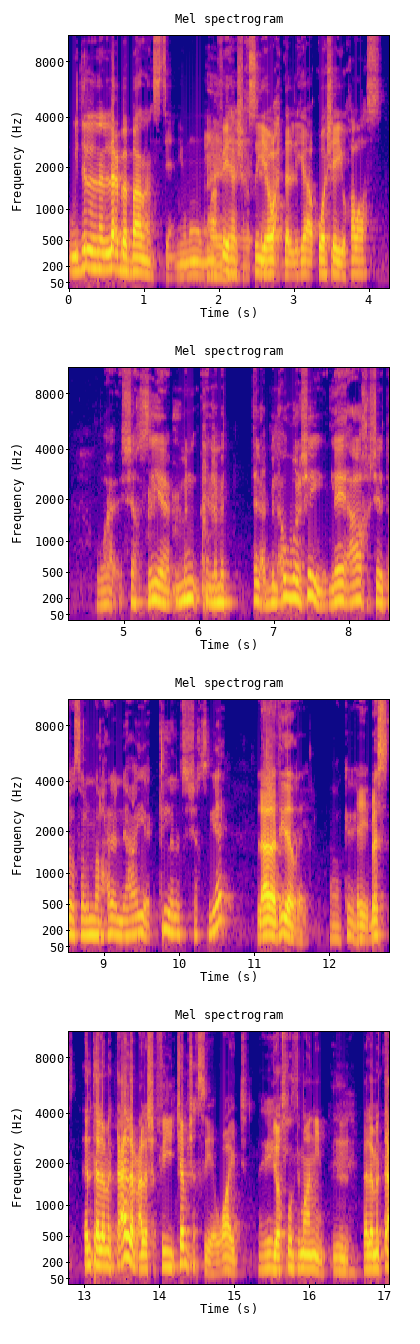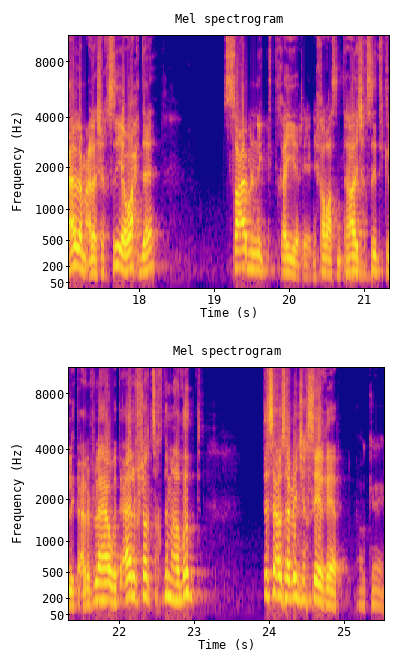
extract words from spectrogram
ويدل إن اللعبة balanced يعني مو ما أي، فيها أي، شخصية أي. واحدة اللي هي أقوى شيء وخلاص والشخصيه من لما تلعب من أول شيء لآخر شيء توصل للمرحلة النهائية كلها نفس الشخصية؟ لا لا تقدر تغير. أوكي. إي بس أنت لما تتعلم على ش... في كم شخصية؟ وايد. إي. يوصلون 80 مم. فلما تتعلم على شخصية واحدة صعب إنك تغير. يعني خلاص أنت هذه شخصيتك اللي تعرف لها وتعرف شلون تستخدمها ضد 79 شخصية غير. أوكي.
